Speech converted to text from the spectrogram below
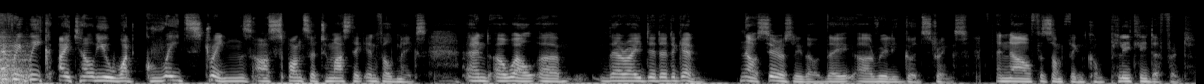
Every week I tell you what great strings our sponsor Thomastik-Infeld makes. And, uh, well, uh, there I did it again. No, seriously though, they are really good strings. And now for something completely different.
